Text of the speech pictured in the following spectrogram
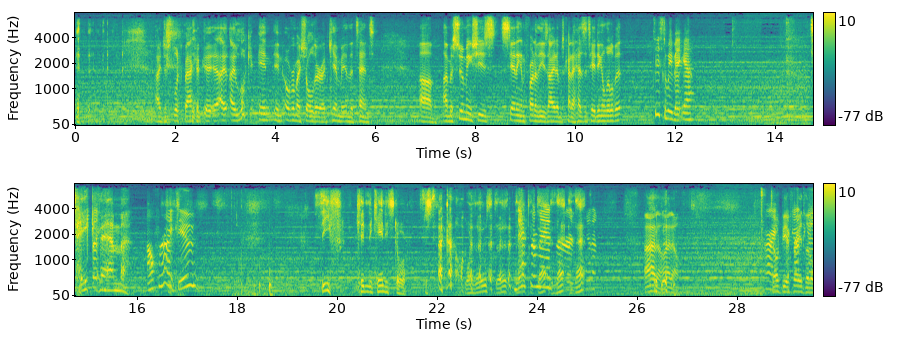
I just look back at. I, I look in, in over my shoulder at Kim in the tent. Um, I'm assuming she's standing in front of these items, kind of hesitating a little bit. Just a wee bit, yeah. Take But- them. All right, dude. Thief, kid in the candy store. Just I know. one of those. That, that, that, Necromancer. that, that, Get up. I know. I know. All right, Don't be afraid, little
